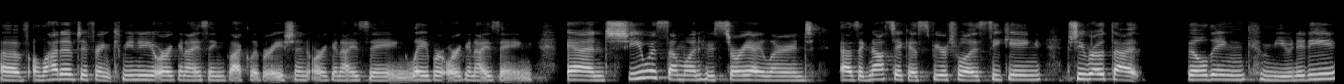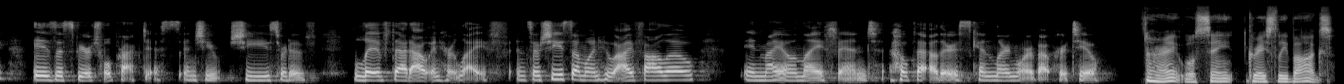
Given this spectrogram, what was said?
of a lot of different community organizing, Black liberation organizing, labor organizing. And she was someone whose story I learned as agnostic, as spiritual, as seeking. She wrote that building community is a spiritual practice. And she she sort of lived that out in her life. And so she's someone who I follow in my own life and hope that others can learn more about her too. All right. Well, St. Grace Lee Boggs.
